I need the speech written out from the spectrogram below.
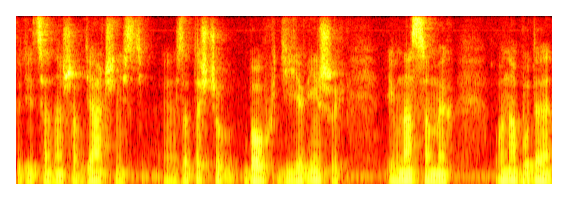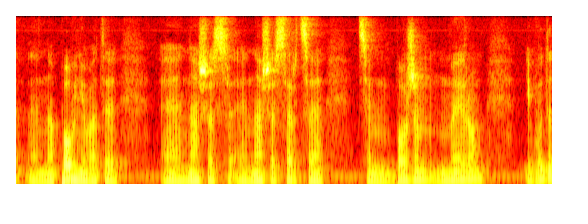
тоді це наша вдячність за те, що Бог діє в інших і в нас самих. Вона буде наповнювати наше, наше серце цим Божим миром і буде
